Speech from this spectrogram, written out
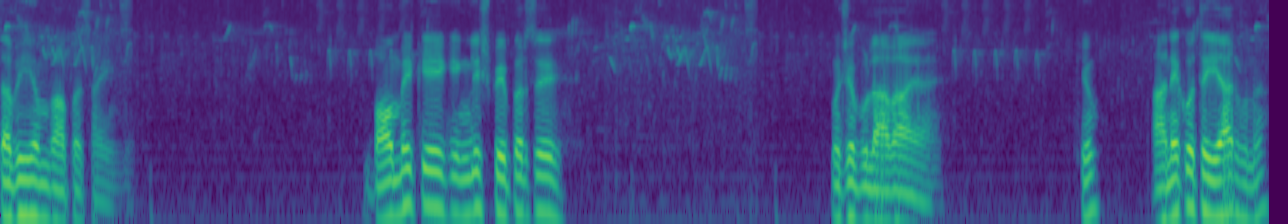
तभी हम वापस आएँगे। बॉम्बे के एक इंग्लिश पेपर से मुझे बुलावा आया है। क्यों? आने को तैयार हो ना?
